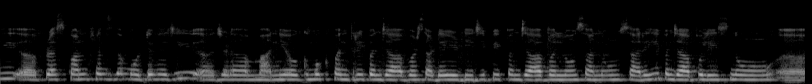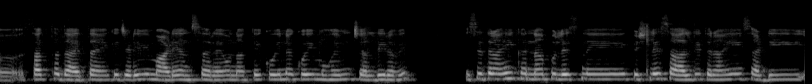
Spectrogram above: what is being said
ਸੀ ਪ੍ਰੈਸ ਕਾਨਫਰੰਸ ਦਾ ਮੋਟਿਵ ਹੈ ਜੀ ਜਿਹੜਾ ਮਾਨਯੋਗ ਮੁੱਖ ਮੰਤਰੀ ਪੰਜਾਬ ਔਰ ਸਾਡੇ ਡੀਜੀਪੀ ਪੰਜਾਬ ਵੱਲੋਂ ਸਾਨੂੰ ਸਾਰੇ ਹੀ ਪੰਜਾਬ ਪੁਲਿਸ ਨੂੰ ਸਖਤ ਹਦਾਇਤਾਂ ਹੈ ਕਿ ਜਿਹੜੇ ਵੀ ਮਾੜੇ ਅਨਸਰ ਹੈ ਉਹਨਾਂ ਤੇ ਕੋਈ ਨਾ ਕੋਈ ਮੁਹਿੰਮ ਚੱਲਦੀ ਰਹੇ ਇਸੇ ਤਰ੍ਹਾਂ ਹੀ ਖੰਨਾ ਪੁਲਿਸ ਨੇ ਪਿਛਲੇ ਸਾਲ ਦੀ ਤਰ੍ਹਾਂ ਹੀ ਸਾਡੀ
